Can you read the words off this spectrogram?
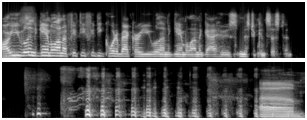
Are you willing to gamble on a 50 50 quarterback? Or are you willing to gamble on the guy who's Mr. Consistent? um,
